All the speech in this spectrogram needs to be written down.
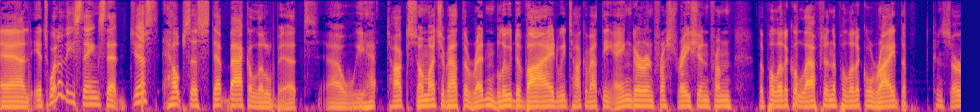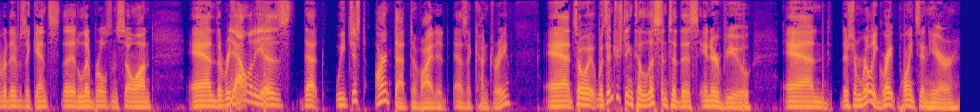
And it's one of these things that just helps us step back a little bit. Uh, we ha- talk so much about the red and blue divide. We talk about the anger and frustration from the political left and the political right, the conservatives against the liberals, and so on. And the reality is that we just aren't that divided as a country. And so it was interesting to listen to this interview. And there's some really great points in here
